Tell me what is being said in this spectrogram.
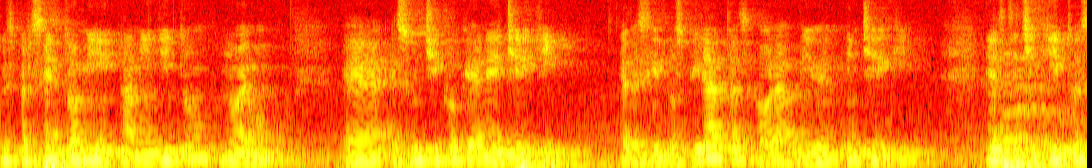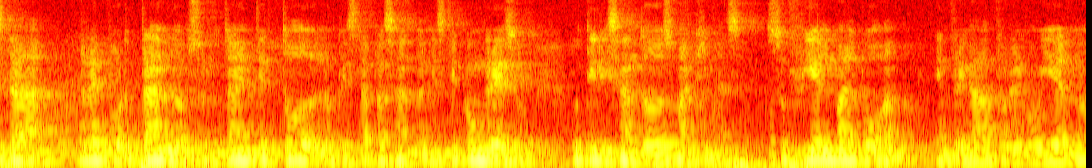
Les presento a mi amiguito nuevo, eh, es un chico que viene de Chiriquí, es decir, los piratas ahora viven en Chiriquí. Y este chiquito está reportando absolutamente todo lo que está pasando en este congreso utilizando dos máquinas, su fiel Balboa, entregada por el gobierno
